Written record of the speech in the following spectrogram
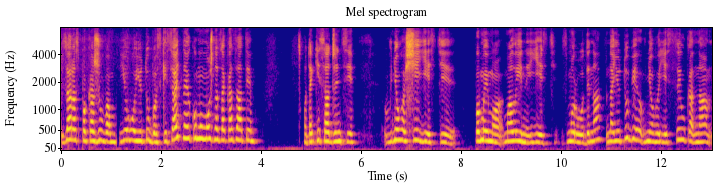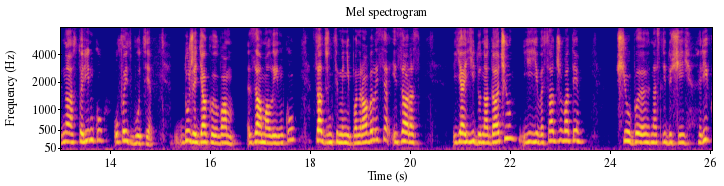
зараз покажу вам його ютубовський сайт, на якому можна заказати отакі саджанці. В нього ще є, е, помимо малини, є смородина. На Ютубі в нього є ссылка на, на сторінку у Фейсбуці. Дуже дякую вам за малинку. Саджанці мені понравилися. І зараз я їду на дачу її висаджувати, щоб е, на слідуючий рік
